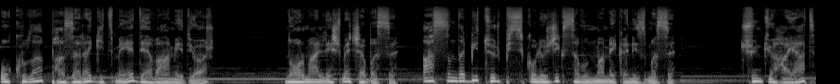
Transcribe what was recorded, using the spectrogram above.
okula, pazara gitmeye devam ediyor. Normalleşme çabası aslında bir tür psikolojik savunma mekanizması. Çünkü hayat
